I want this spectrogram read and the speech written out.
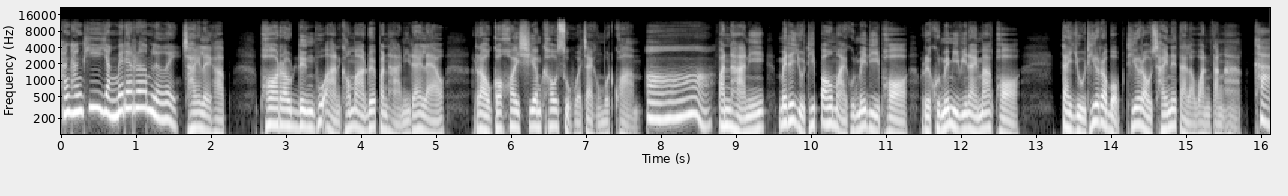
ทั้งๆทที่ยังไม่ได้เริ่มเลย ใช่เลยครับ พอเราดึงผู้อ่านเข้ามาด้วยปัญหานี้ได้แล้ว เราก็ค่อยเชื่อมเข้าสู่หัวใจของบทความ อ๋อ ปัญหานี้ไม่ได้อยู่ที่เป้าหมายคุณไม่ดีพอ หรือคุณไม่มีวินัยมากพอ แต่อยู่ที่ระบบที่เราใช้ในแต่ละวันต่างหาก ค่ะ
